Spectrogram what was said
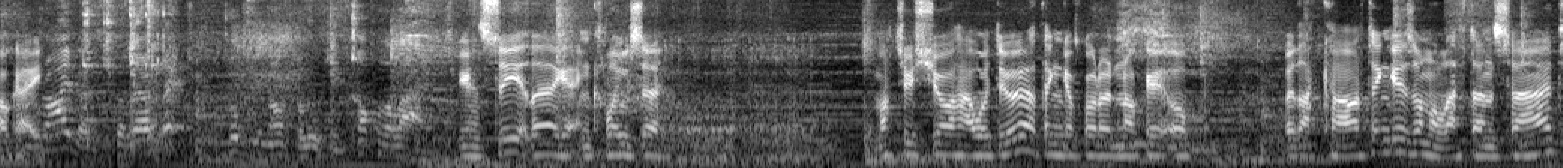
okay Driver, but they're electric, totally non-polluting, top of the line. You can see it there getting closer. I'm not too sure how we do it. I think I've got to knock it up where that karting is on the left hand side.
